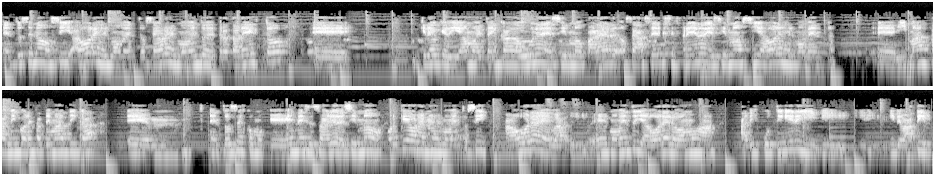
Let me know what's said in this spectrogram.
Entonces, no, sí, ahora es el momento, o sea, ahora es el momento de tratar esto. Eh, creo que, digamos, está en cada uno de decir no parar, o sea, hacer ese freno y decir no, sí, ahora es el momento. Eh, y más también con esta temática. Eh, entonces como que es necesario decir, no, ¿por qué ahora no es el momento? Sí, ahora es el momento y ahora lo vamos a, a discutir y, y, debatir.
